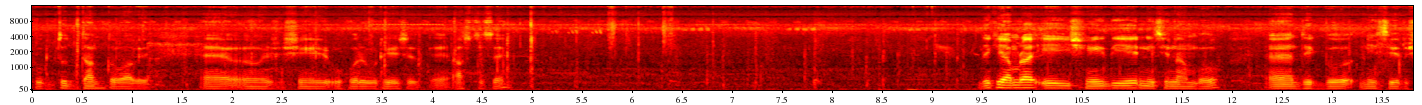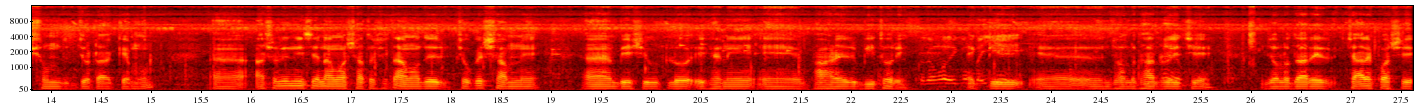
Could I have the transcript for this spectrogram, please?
খুব দুর্দান্তভাবে আহ, সে উপরে উঠে এসে আসতেছে। দেখি আমরা এই সিঁড়ি দিয়ে নিচে নামবো দেখব নিচের সৌন্দর্যটা কেমন। আসলে নিচে নামার সাথে সাথে আমাদের চোখের সামনে বেশি উঠল এখানে পাহাড়ের ভিতরে। একটি জলধার রয়েছে। জলধারের চারপাশে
